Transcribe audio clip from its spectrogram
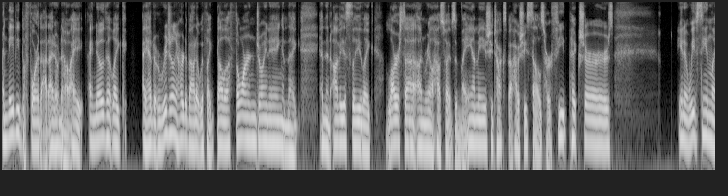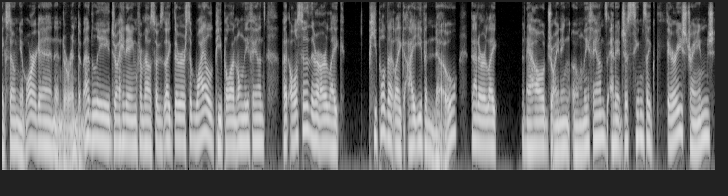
and maybe before that, I don't know. I I know that like I had originally heard about it with like Bella Thorne joining and like and then obviously like Larsa on Real Housewives of Miami. She talks about how she sells her feet pictures. You know, we've seen like Sonja Morgan and Dorinda Medley joining from Housewives. Like there are some wild people on OnlyFans, but also there are like people that like I even know that are like now joining OnlyFans. And it just seems like very strange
